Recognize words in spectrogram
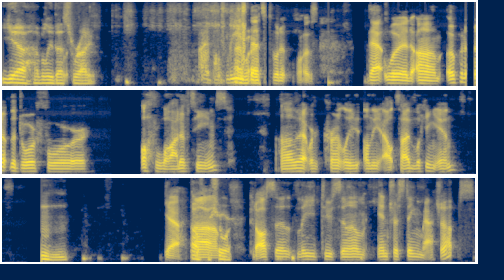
Yeah, I believe that's right. I believe I- that's what it was. That would um, open up the door for a lot of teams uh, that were currently on the outside looking in. hmm Yeah. Oh, for um, sure. Could also lead to some interesting matchups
